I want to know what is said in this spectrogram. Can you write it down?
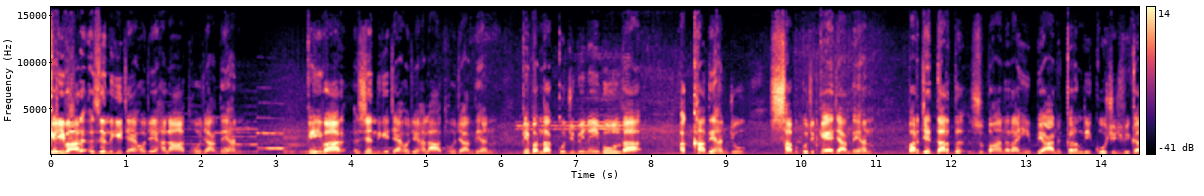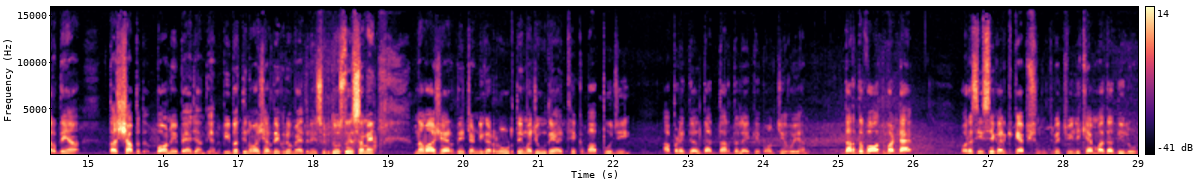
ਕਈ ਵਾਰ ਜ਼ਿੰਦਗੀ 'ਚ ਇਹੋ ਜਿਹੇ ਹਾਲਾਤ ਹੋ ਜਾਂਦੇ ਹਨ, ਕਈ ਵਾਰ ਜ਼ਿੰਦਗੀ 'ਚ ਇਹੋ ਜਿਹੇ ਹਾਲਾਤ ਹੋ ਜਾਂਦੇ ਹਨ ਕਿ ਬੰਦਾ ਕੁਝ ਵੀ ਨਹੀਂ ਬੋਲਦਾ, ਅੱਖਾਂ ਦੇ ਹੰਝੂ ਸਭ ਕੁਝ ਕਹਿ ਜਾਂਦੇ ਹਨ, ਪਰ ਜੇ ਦਰਦ ਜ਼ੁਬਾਨ ਰਾਹੀਂ ਬਿਆਨ ਕਰਨ ਦੀ ਕੋਸ਼ਿਸ਼ ਵੀ ਕਰਦੇ ਹਾਂ, ਤਾਂ ਸ਼ਬਦ ਬੌਨੇ ਪੈ ਜਾਂਦੇ ਹਨ। ਵੀ ਬੱਤੀ ਨਵਾਂ ਸ਼ਹਿਰ ਦੇਖ ਰਹੇ ਹੋ, ਮੈਂ ਤੇ ਨਹੀਂ ਦੋਸਤੋ, ਇਸ ਸਮੇਂ ਨਵਾਂ ਸ਼ਹਿਰ ਦੇ ਚੰਡੀਗੜ੍ਹ ਰੋਡ ਤੇ ਮੌਜੂਦ ਹਾਂ। ਇੱਥੇ ਇੱਕ ਬਾਪੂ ਜੀ ਆਪਣੇ ਦਿਲ ਦਾ ਦਰਦ ਲੈ ਕੇ ਪਹੁੰਚੇ ਹੋਏ ਹਨ। ਦਰਦ ਬਹੁਤ ਵੱਡਾ ਹੈ ਔਰ ਅਸੀਂ ਇਸੇ ਕਰਕੇ ਕੈਪਸ਼ਨ ਵਿੱਚ ਵੀ ਲਿਖਿਆ, ਮਦਦ ਦੀ ਲੋੜ।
